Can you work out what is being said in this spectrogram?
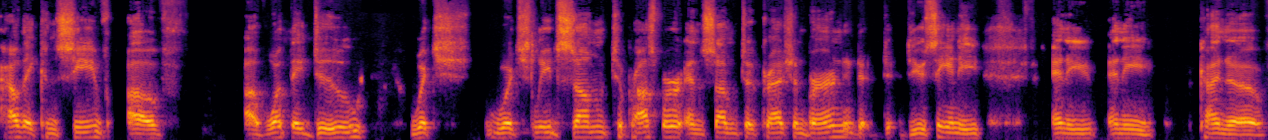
how they conceive of of what they do, which which leads some to prosper and some to crash and burn? Do, do you see any any any kind of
